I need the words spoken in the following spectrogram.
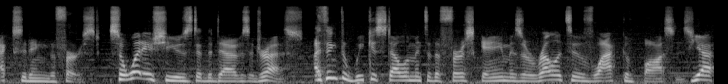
exiting the first. So what issues did the devs address? I think the weakest element of the first game is a relative lack of bosses. Yeah,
